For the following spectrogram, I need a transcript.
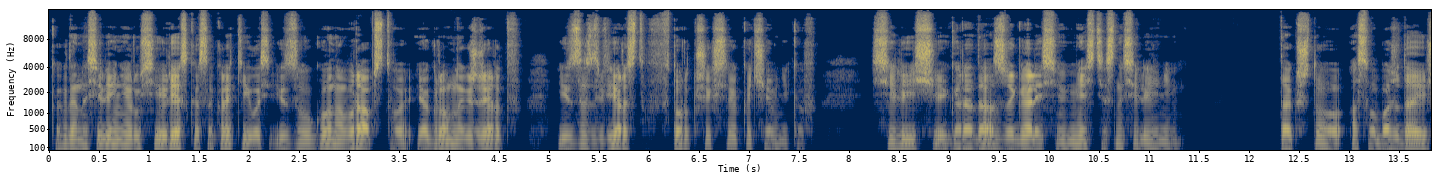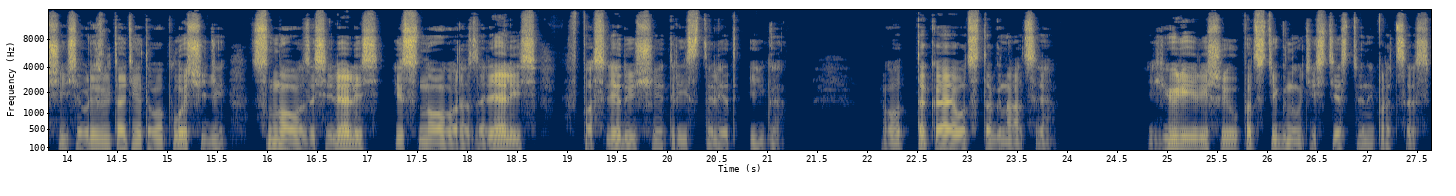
когда население Руси резко сократилось из-за угона в рабство и огромных жертв из-за зверств вторгшихся кочевников. Селища и города сжигались вместе с населением. Так что освобождающиеся в результате этого площади снова заселялись и снова разорялись в последующие 300 лет ига. Вот такая вот стагнация. Юрий решил подстегнуть естественный процесс.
